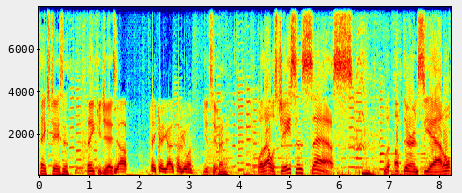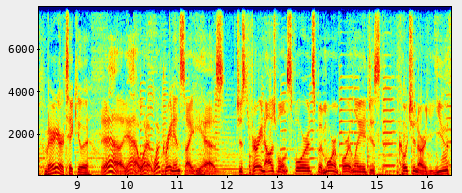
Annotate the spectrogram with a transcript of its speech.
Thanks, Jason. thank you, Jason. Yeah. Take care, you guys. Have a good one. You too. Well, that was Jason Sass up there in Seattle. Very articulate. Yeah, yeah. What a, what great insight he has. Just very knowledgeable in sports, but more importantly, just coaching our youth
